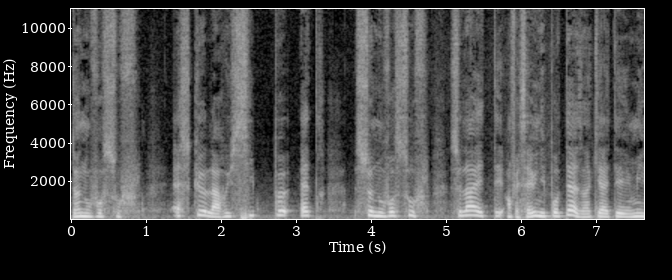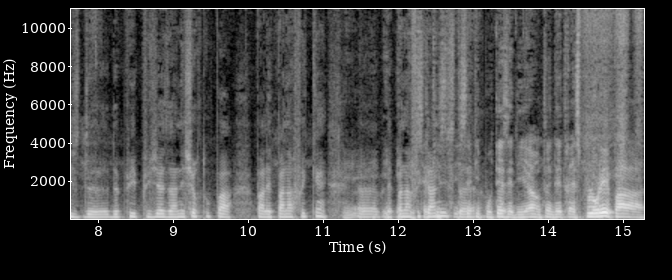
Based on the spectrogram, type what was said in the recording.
d'un nouveau souffle. Est-ce que la Russie peut être ce nouveau souffle? Cela a été, enfin c'est une hypothèse hein, qui a été émise depuis plusieurs années, surtout par, par les panafricains, euh, les panafricanistes. cette, hypothèse est déjà en train d'être explorée par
